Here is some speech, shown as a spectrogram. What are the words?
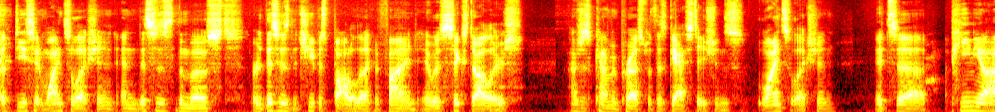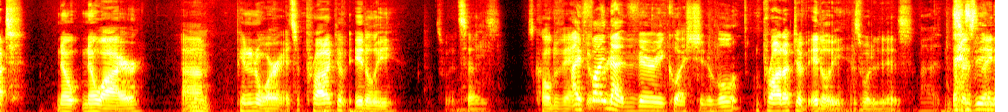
a, a decent wine selection, and this is the most, or this is the cheapest bottle that I could find. It was six dollars. I was just kind of impressed with this gas station's wine selection. It's a Pinot no Noir, um, Pinot Noir. It's a product of Italy. That's what it says. It's called Van. I find that very questionable. product of Italy is what it is. It As says in,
